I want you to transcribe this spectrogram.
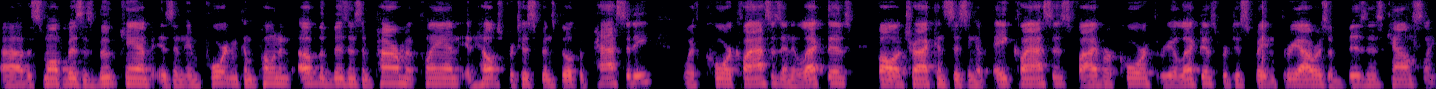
Uh, the Small Business Boot Camp is an important component of the business empowerment plan. It helps participants build capacity with core classes and electives. Follow a track consisting of eight classes, five are core, three electives, participate in three hours of business counseling.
